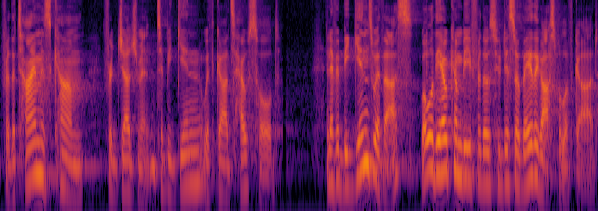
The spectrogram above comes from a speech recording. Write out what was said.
For the time has come for judgment to begin with God's household. And if it begins with us, what will the outcome be for those who disobey the gospel of God?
